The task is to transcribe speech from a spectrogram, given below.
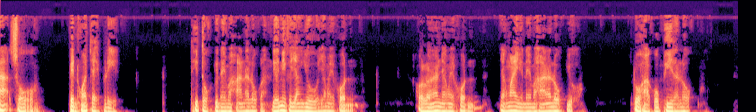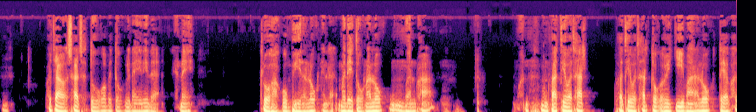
ณโส เป็นหัวใจปลีดที่ตกอยู่ในมหานรกเดี๋ยวนี้ก็ยังอยู่ยังไม่พ้นคนเหล่านั้นยังไม่พ้น ยังไม้อยู่ในมหานรกอยู่โลหะกุปีนรก พระเจ้าชาติศัตรูก็ไปตกอยู่ในนี่แหละ ในโลหะกุปีนรกนี่แหละไม่ได้ตกนรกเหมือนพระ เหมือนพระเทวทัต พระเทวทัตตกอวิจีมานรกแต่พระ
